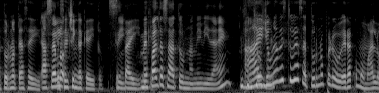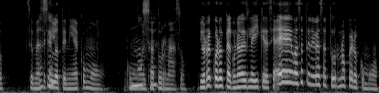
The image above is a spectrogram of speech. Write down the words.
Saturno te hace ir. hacerlo- Es el chingaquedito que Sí, está ahí. me falta Saturno en mi vida, ¿eh? Ay, yo una vez tuve a Saturno, pero era como malo. Se me ¿Ah, hace sí? que lo tenía como, como No el sé. Saturnazo. Yo recuerdo que alguna vez leí que decía, eh, vas a tener a Saturno, pero como,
